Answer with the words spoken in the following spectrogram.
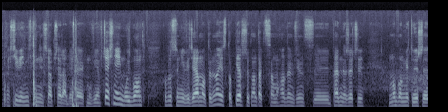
właściwie nic nie trzeba przerabiać. Tak jak mówiłem wcześniej mój błąd. Po prostu nie wiedziałem o tym. No jest to pierwszy kontakt z samochodem, więc y, pewne rzeczy mogą mnie tu jeszcze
